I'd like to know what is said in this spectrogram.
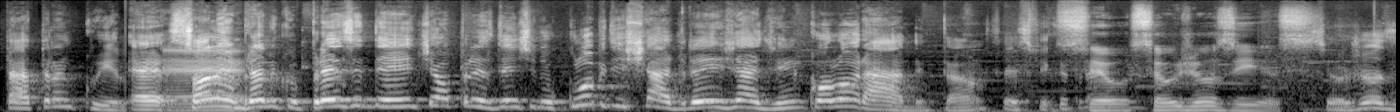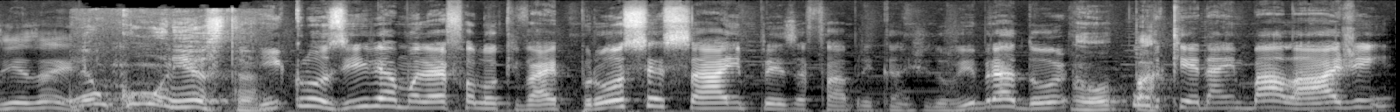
tá tranquilo. É, Só lembrando que o presidente é o presidente do Clube de Xadrez Jardim Colorado. Então, vocês ficam tranquilos. Seu, seu Josias. Seu Josias aí. Ele é um comunista. Inclusive, a mulher falou que vai processar a empresa fabricante do vibrador, Opa. porque na embalagem,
